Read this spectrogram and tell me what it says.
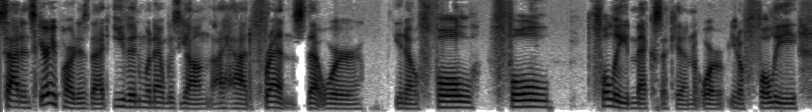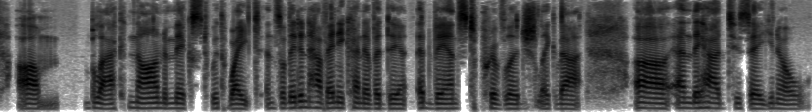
sad and scary part is that even when I was young, I had friends that were, you know, full, full, fully Mexican or, you know, fully um, black, non mixed with white. And so they didn't have any kind of ad- advanced privilege like that. Uh, and they had to say, you know,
